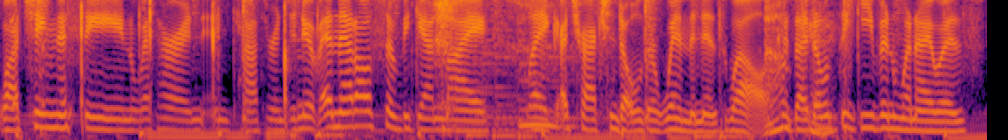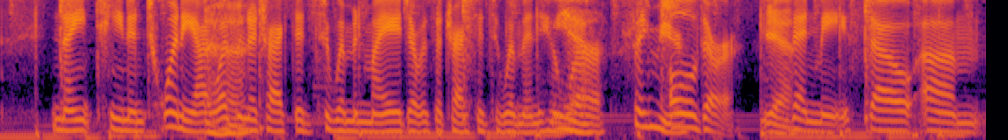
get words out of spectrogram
watching the scene with her and, and Catherine Deneuve. And that also began my like attraction to older women as well. Because I Okay. Uh-huh. don't think even when I was 19 and 20, I wasn't attracted to women my age. I was attracted to women who Yeah, were older Yeah. than me. So, um,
